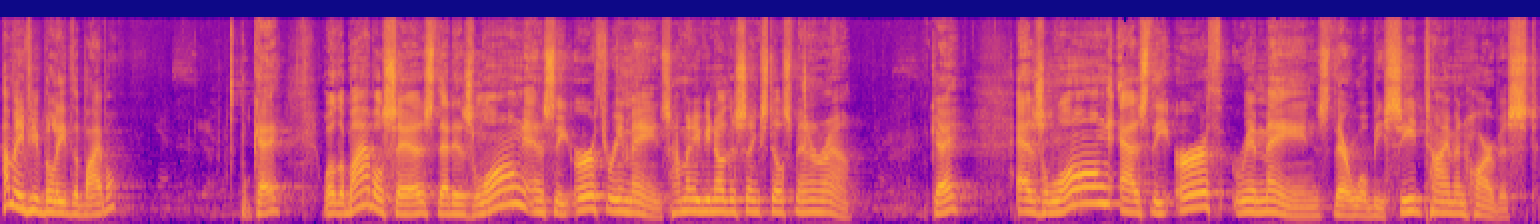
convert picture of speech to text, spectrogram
how many of you believe the Bible? Okay. Well, the Bible says that as long as the earth remains, how many of you know this thing's still spinning around? Okay. As long as the earth remains, there will be seed time and harvest,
